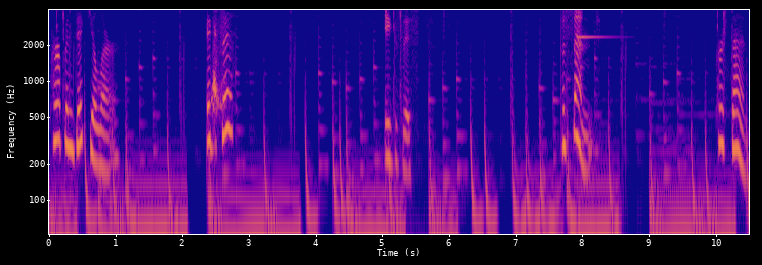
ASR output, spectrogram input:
perpendicular, exists, exists, percent, percent.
